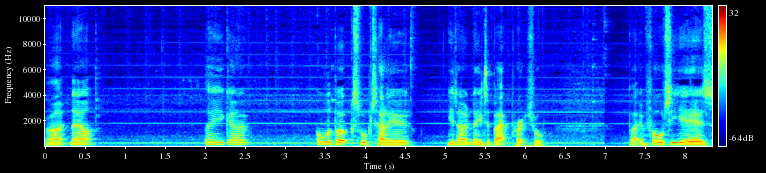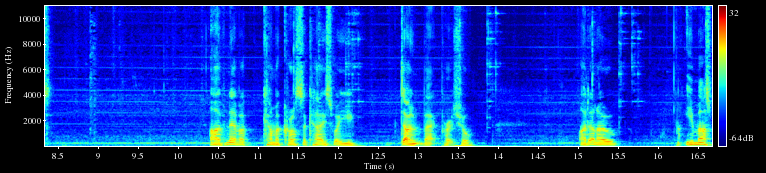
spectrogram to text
Right, now, there you go. All the will tell you you don't need to back Pritchel. But in 40 years, I've never come across a case where you don't back Pritchel. I don't know, you must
